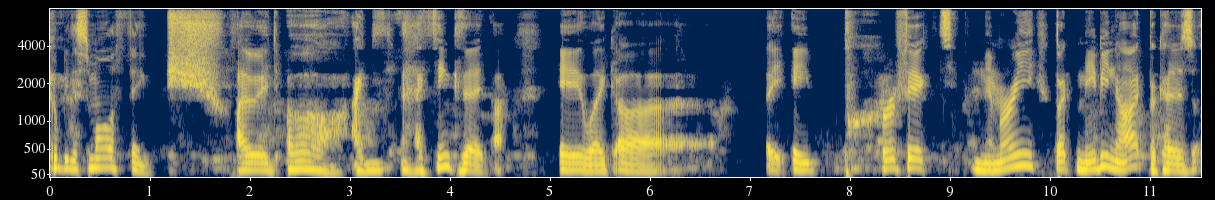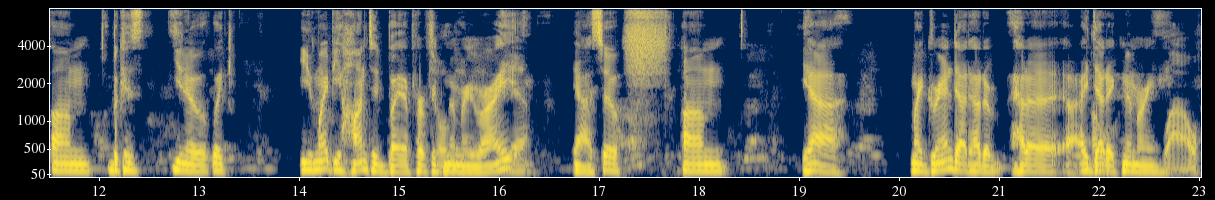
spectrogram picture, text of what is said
Could be the smallest thing. I would. Oh, I I think that uh, a like uh, a, a perfect memory, but maybe not because um because you know like you might be haunted by a perfect Totally. memory, right? Yeah. Yeah. So, um, yeah, my granddad had a had a eidetic memory. Wow.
